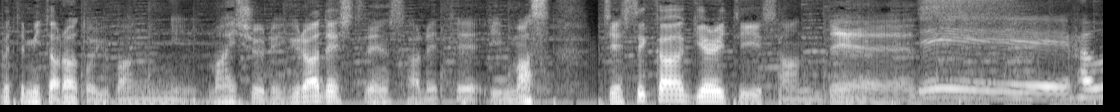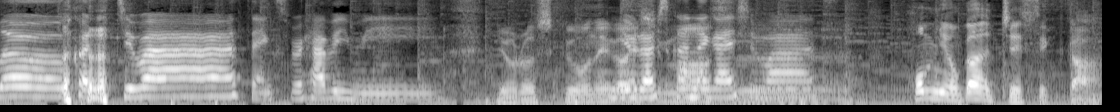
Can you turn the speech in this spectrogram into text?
べてみたら」という番組に毎週レギュラーで出演されています。ジェシカ・ゲリティさんです。Hello, こんにちは。Thanks for having me. よろしくお願いします。よろしくお願いします。本名がジェシカ・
